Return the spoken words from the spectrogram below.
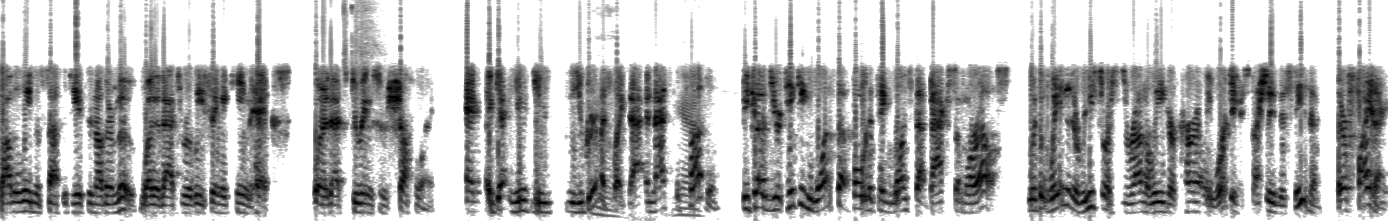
probably necessitates another move, whether that's releasing Akiem Hicks, whether that's doing some shuffling. And again, you you you grimace mm. like that, and that's the yeah. problem because you're taking one step forward to take one step back somewhere else with the way that the resources around the league are currently working, especially this season, they're finite.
